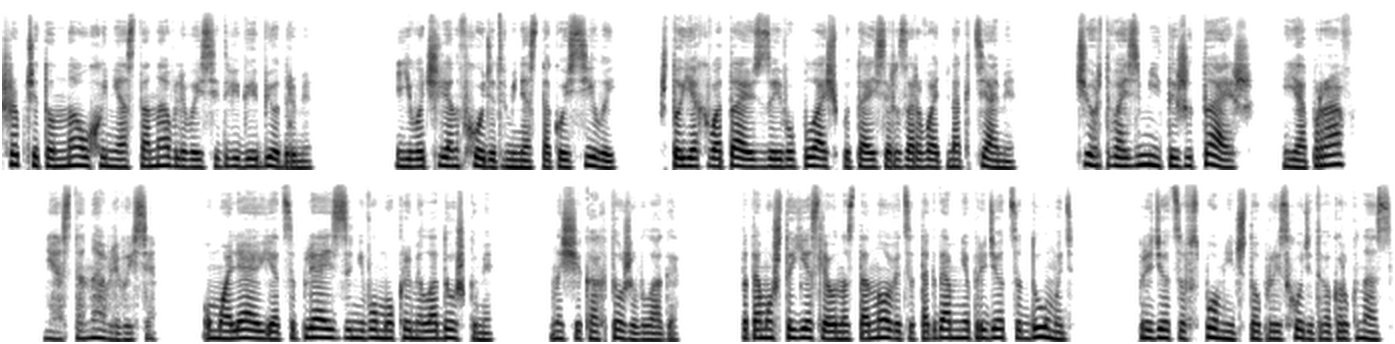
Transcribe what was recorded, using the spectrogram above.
шепчет он на ухо, не останавливаясь и двигая бедрами. Его член входит в меня с такой силой, что я хватаюсь за его плащ, пытаясь разорвать ногтями. Черт возьми, ты же таешь. Я прав? Не останавливайся. Умоляю я, цепляясь за него мокрыми ладошками. На щеках тоже влага. Потому что если он остановится, тогда мне придется думать, придется вспомнить, что происходит вокруг нас.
